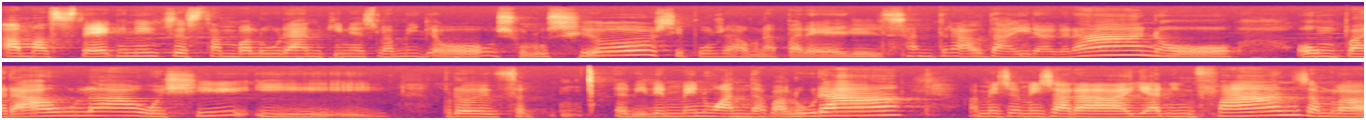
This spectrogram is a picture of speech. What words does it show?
amb els tècnics estan valorant quina és la millor solució, si posar un aparell central d'aire gran o, o un paraula o així, i, però evidentment ho han de valorar, a més a més ara hi ha infants amb la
